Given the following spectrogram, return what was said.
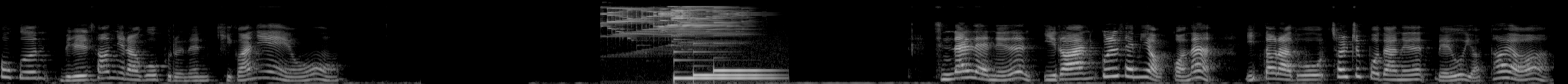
혹은 밀선이라고 부르는 기관이에요. 진달래는 이러한 꿀샘이 없거나 있더라도 철쭉보다는 매우 옅어요.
